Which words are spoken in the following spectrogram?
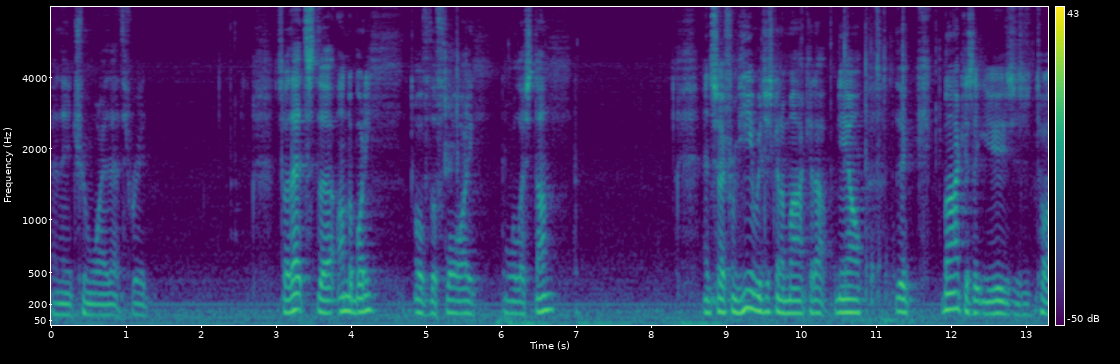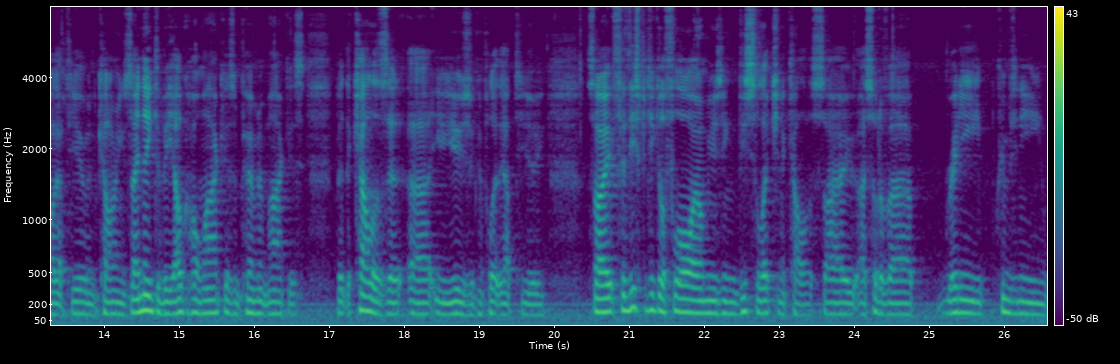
and then trim away that thread. So that's the underbody of the fly more or less done. And so from here we're just going to mark it up. Now the markers that you use is entirely up to you and colourings. They need to be alcohol markers and permanent markers but the colours that uh, you use are completely up to you. So for this particular fly I'm using this selection of colours. So a sort of a reddy, crimsony,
